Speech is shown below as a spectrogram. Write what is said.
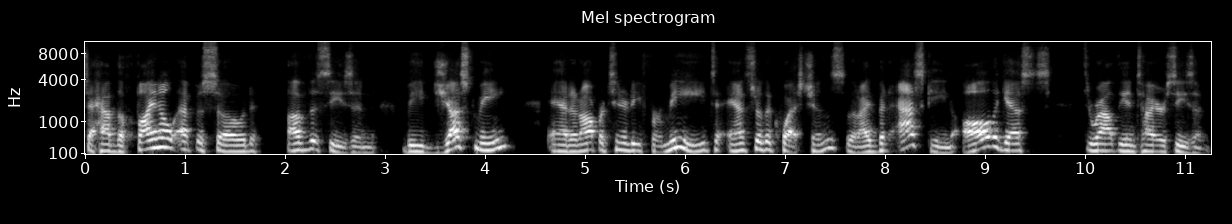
to have the final episode of the season be just me and an opportunity for me to answer the questions that I've been asking all the guests throughout the entire season.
